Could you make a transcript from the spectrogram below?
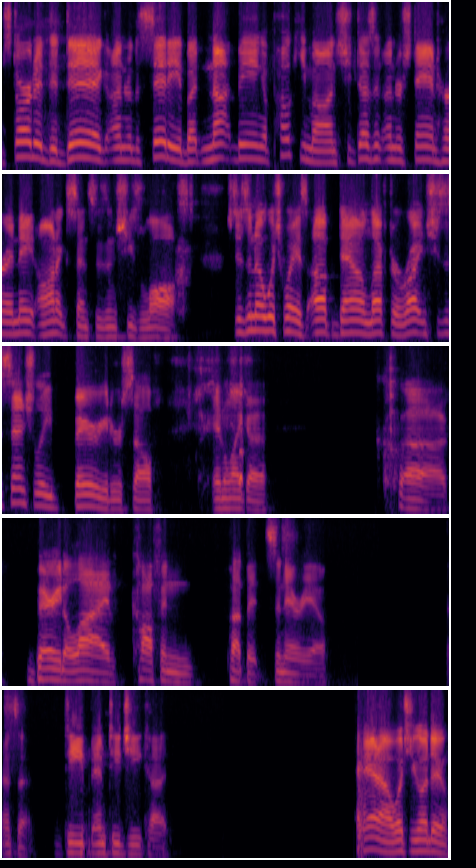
started to dig under the city, but not being a Pokemon, she doesn't understand her innate Onix senses, and she's lost. She doesn't know which way is up, down, left, or right, and she's essentially buried herself in like a uh, buried alive coffin puppet scenario. That's a deep MTG cut. Hannah, what you gonna do?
